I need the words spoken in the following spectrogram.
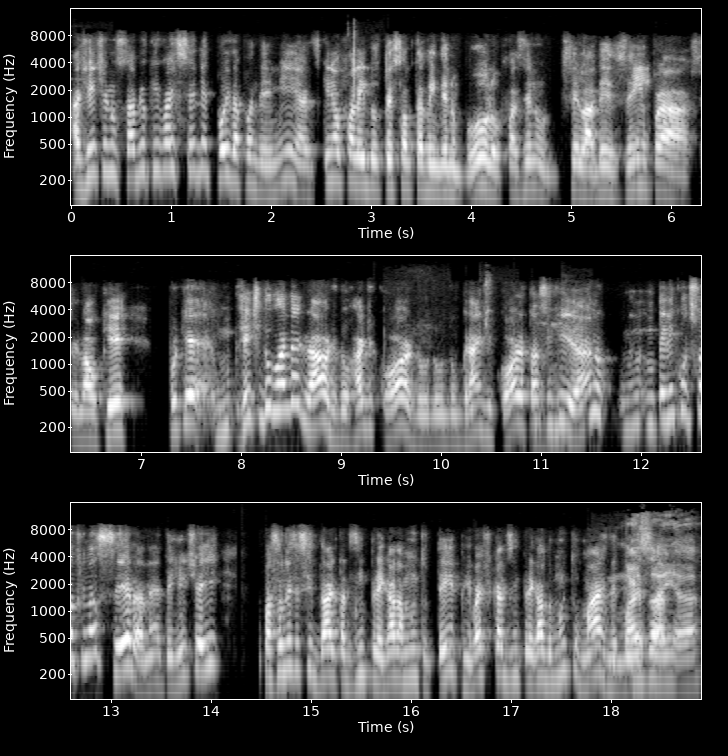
A gente não sabe o que vai ser depois da pandemia. Quem eu falei do pessoal que tá vendendo bolo, fazendo, sei lá, desenho para sei lá o quê. Porque gente do underground, do hardcore, do, do, do grindcore, tá uhum. se virando, não tem nem condição financeira, né? Tem gente aí passando necessidade, tá desempregado há muito tempo e vai ficar desempregado muito mais. Mais dessa... aí, é.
